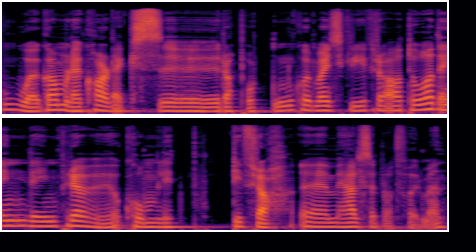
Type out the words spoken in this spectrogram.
gode, gamle Cardex-rapporten hvor man skriver fra A til den, den prøver å komme litt bort ifra eh, med Helseplattformen.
